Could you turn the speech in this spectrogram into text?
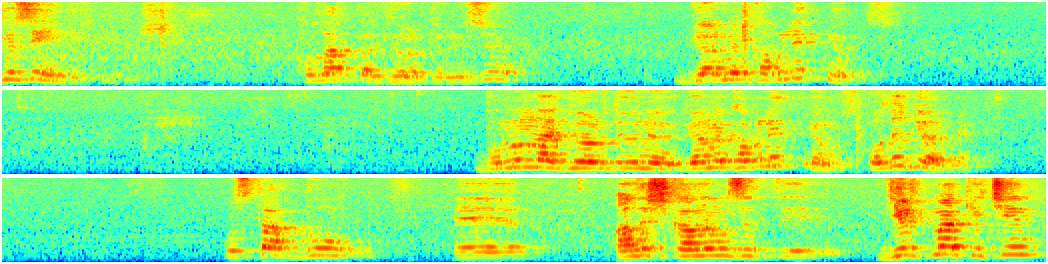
göze indirgemiş. Kulakla gördüğümüzü görmek kabul etmiyoruz. Burunla gördüğünü görmek kabul etmiyor musun? O da görmek. Ustad bu e, alışkanlığımızı e, yırtmak için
